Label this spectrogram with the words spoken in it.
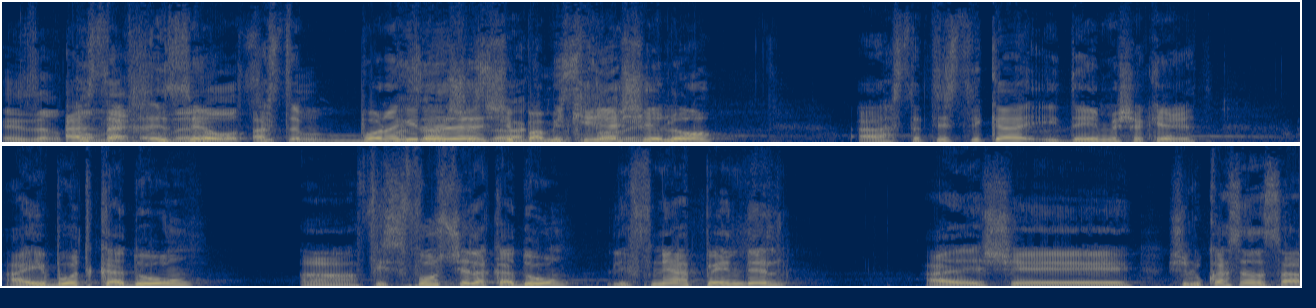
עזר אז תומך ולא אז ת- סיפור. בוא נגיד את זה, שבמקרה מספרים. שלו, הסטטיסטיקה היא די משקרת. העיבוד כדור, הפספוס של הכדור לפני הפנדל, ש... שלוקאסן עשה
